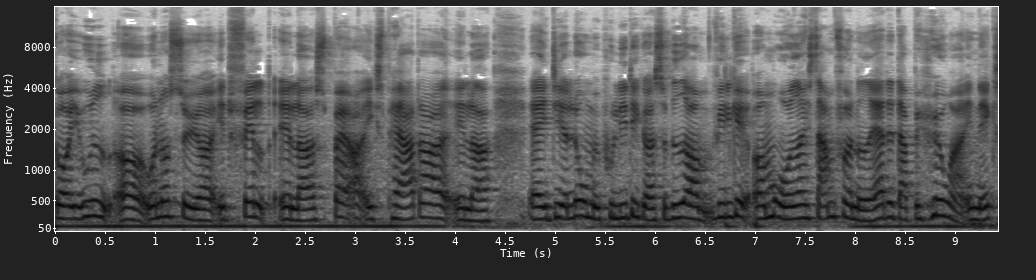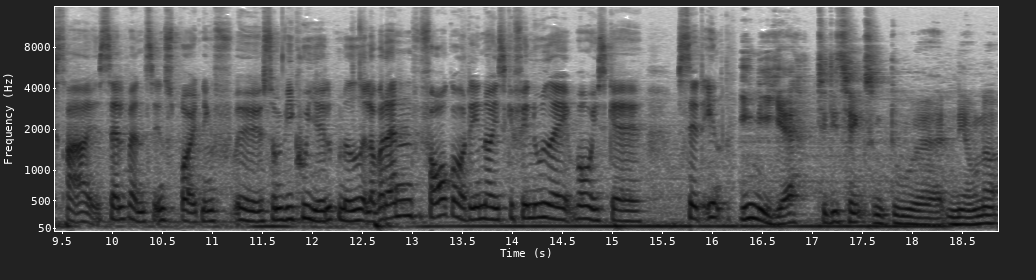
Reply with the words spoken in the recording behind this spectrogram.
går I ud og undersøger et felt, eller spørger eksperter, eller er I dialog med politikere osv. om, hvilke områder i samfundet er det, der behøver en ekstra salvandsindsprøjtning, øh, som vi kunne hjælpe med? Eller hvordan foregår det, når I skal finde ud af, hvor I skal sætte ind? Egentlig ja til de ting, som du øh, nævner,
